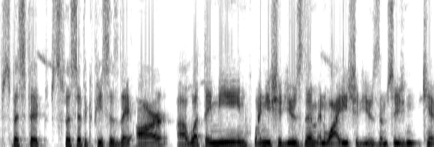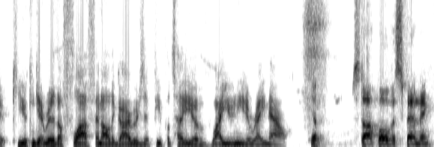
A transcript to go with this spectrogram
specific specific pieces they are, uh, what they mean, when you should use them, and why you should use them, so you can get, you can get rid of the fluff and all the garbage that people tell you of why you need it right now. Yep. Stop overspending.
